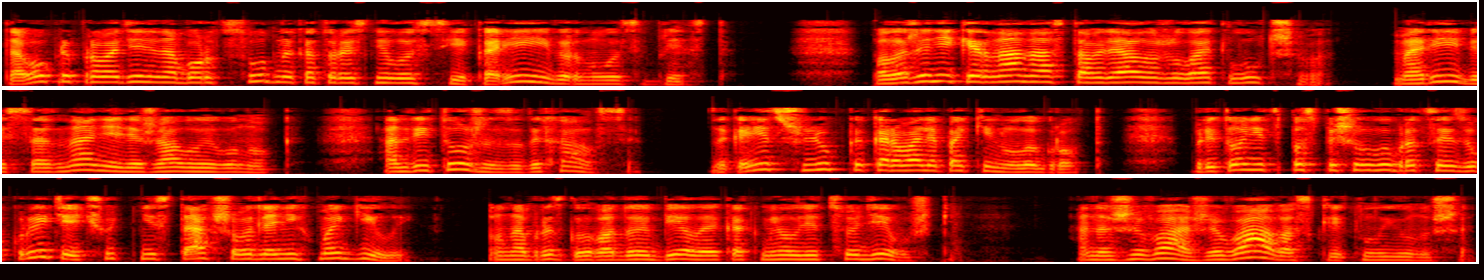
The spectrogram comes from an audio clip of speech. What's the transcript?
Того припроводили на борт судна, которое снялось с якорей и вернулось в Брест. Положение Кернана оставляло желать лучшего. Мария без сознания лежала у его ног. Андрей тоже задыхался. Наконец шлюпка Карваля покинула грот. Бретонец поспешил выбраться из укрытия, чуть не ставшего для них могилой. Он обрызгал водой белое, как мел, лицо девушки. — Она жива, жива! — воскликнул юноша.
